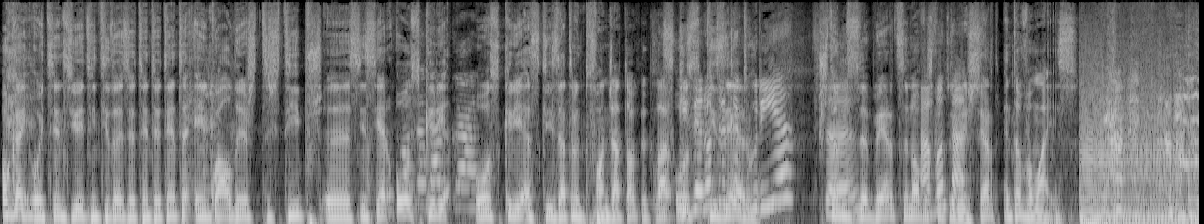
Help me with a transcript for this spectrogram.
Ok, 808 22 80 80, em qual destes tipos, eh, sincero, ou se queria, ou se queria, se- exatamente, o telefone já toca, claro, Se ou quiser se outra quiser, categoria, estamos abertos a novas categorias, certo? Então vamos lá a isso.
